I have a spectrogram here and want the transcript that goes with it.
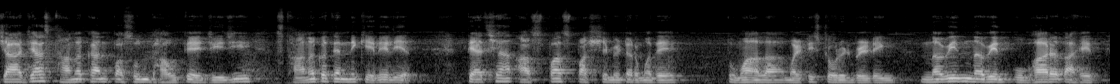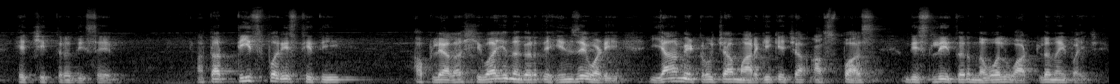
ज्या ज्या स्थानकांपासून धावते जी जी स्थानकं त्यांनी केलेली आहेत त्याच्या आसपास पाचशे मीटरमध्ये तुम्हाला मल्टीस्टोरीड बिल्डिंग नवीन नवीन उभारत आहेत हे चित्र दिसेल. आता तीच परिस्थिती आपल्याला शिवाजीनगर ते हिंजेवाडी या मेट्रोच्या मार्गिकेच्या आसपास दिसली तर नवल वाटलं नाही पाहिजे.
